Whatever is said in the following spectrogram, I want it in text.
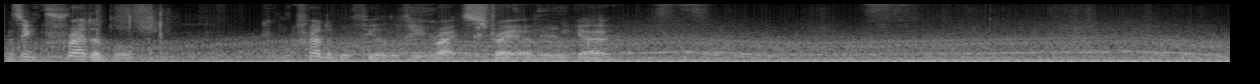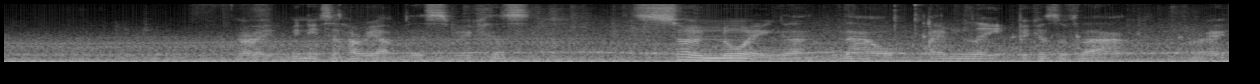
That's incredible. Incredible field of view. Right, straight over we go. Alright, we need to hurry up this because it's so annoying that now I'm late because of that. Right.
